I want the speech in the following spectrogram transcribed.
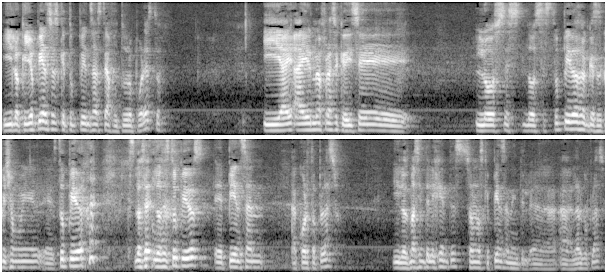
Y lo que yo pienso es que tú pensaste a futuro por esto. Y hay, una frase que dice, los, los estúpidos, aunque se escucha muy eh, estúpido, los, los estúpidos eh, piensan a corto plazo. Y los más inteligentes son los que piensan a, a largo plazo.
